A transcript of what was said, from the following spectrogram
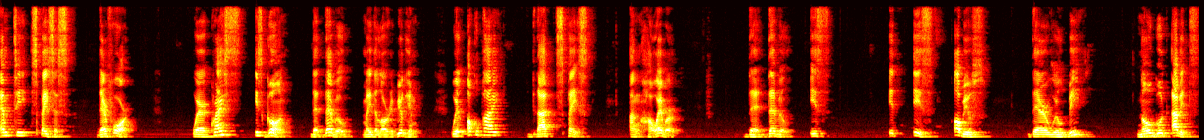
empty spaces. Therefore, where Christ is gone, the devil, may the Lord rebuke him, will occupy that space. And however, the devil is, it is obvious there will be no good habits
